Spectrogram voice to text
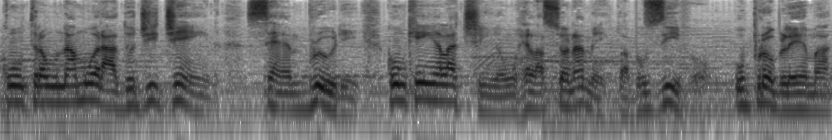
contra um namorado de Jane, Sam Brody, com quem ela tinha um relacionamento abusivo. O problema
